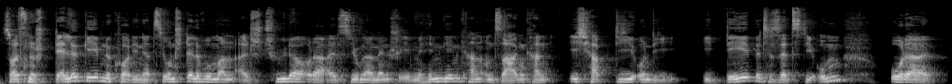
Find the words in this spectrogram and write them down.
soll es eine Stelle geben, eine Koordinationsstelle, wo man als Schüler oder als junger Mensch eben hingehen kann und sagen kann, ich habe die und die Idee, bitte setzt die um? Oder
